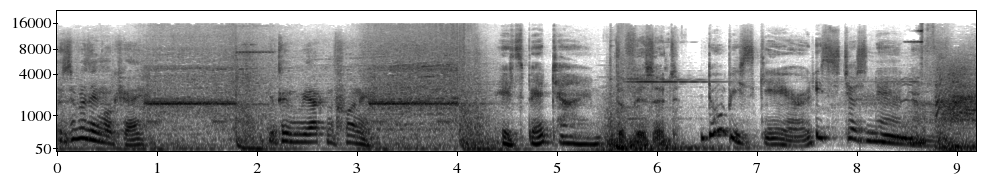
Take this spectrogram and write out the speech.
Is everything okay? You've been reacting funny. It's bedtime. The visit. Don't be scared. It's just Nana.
